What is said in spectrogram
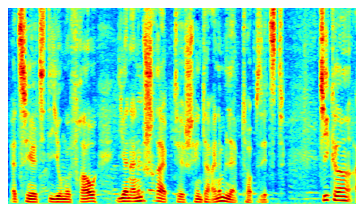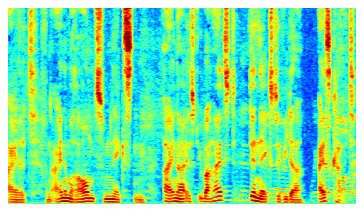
erzählt die junge Frau, die an einem Schreibtisch hinter einem Laptop sitzt. Tika eilt von einem Raum zum nächsten. Einer ist überheizt, der nächste wieder eiskalt.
